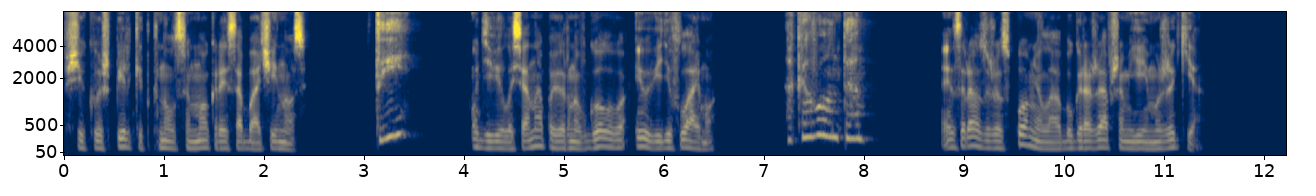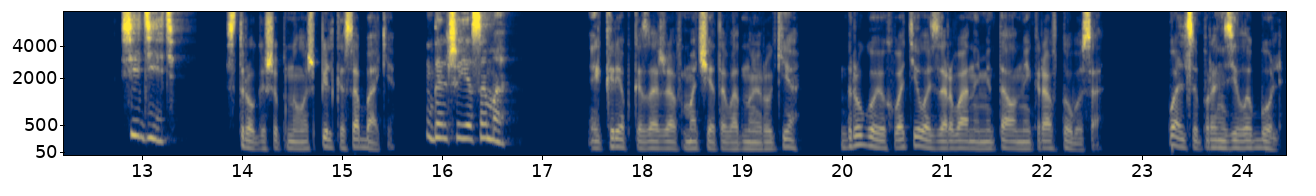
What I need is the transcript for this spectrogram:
В щеку шпильки ткнулся мокрый собачий нос. «Ты?» – удивилась она, повернув голову и увидев Лайму. «А кого он там?» И сразу же вспомнила об угрожавшем ей мужике. «Сидеть!» – строго шепнула шпилька собаке. «Дальше я сама». И крепко зажав мачете в одной руке, другой ухватилась за рваный металл микроавтобуса. Пальцы пронзила боль.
